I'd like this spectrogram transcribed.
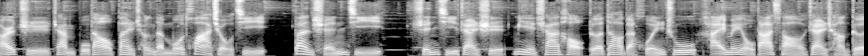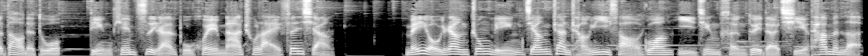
而只占不到半成的魔化九级半神级神级战士灭杀后得到的魂珠，还没有打扫战场得到的多。顶天自然不会拿出来分享。没有让钟灵将战场一扫光，已经很对得起他们了。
